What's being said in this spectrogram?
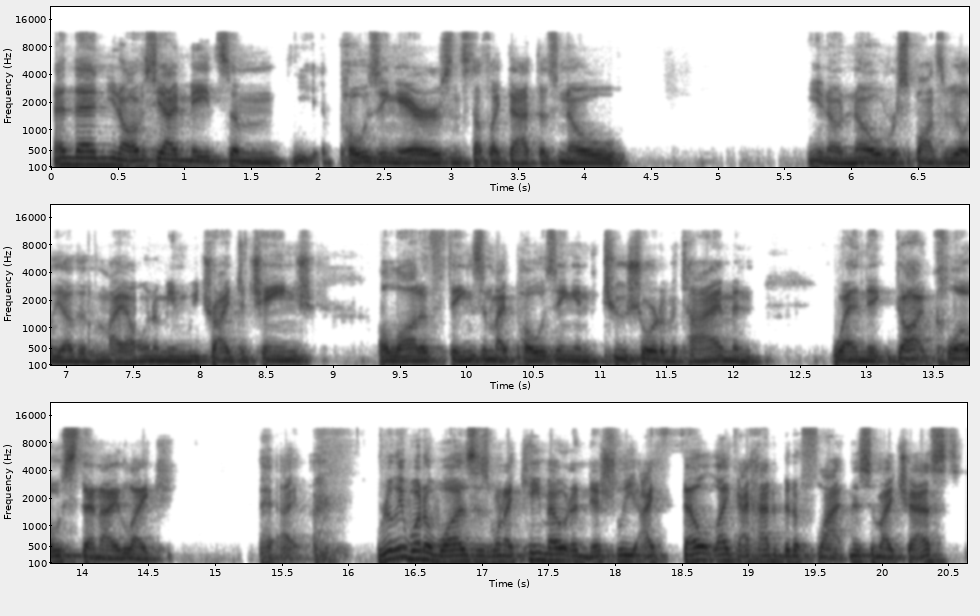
And then, you know, obviously I made some posing errors and stuff like that. There's no, you know, no responsibility other than my own. I mean, we tried to change a lot of things in my posing in too short of a time. And when it got close, then I like, I, really what it was is when I came out initially, I felt like I had a bit of flatness in my chest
